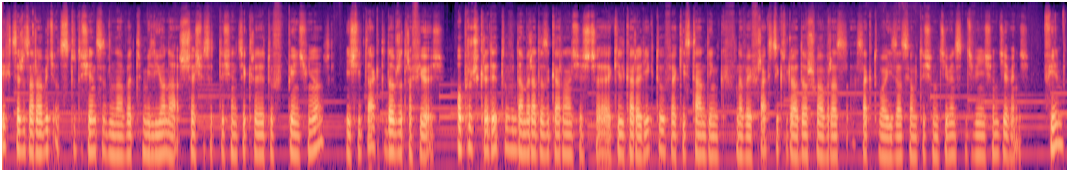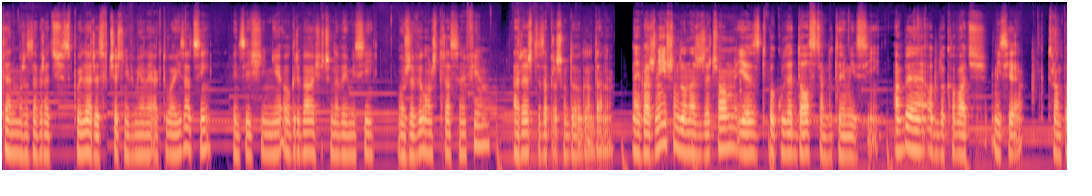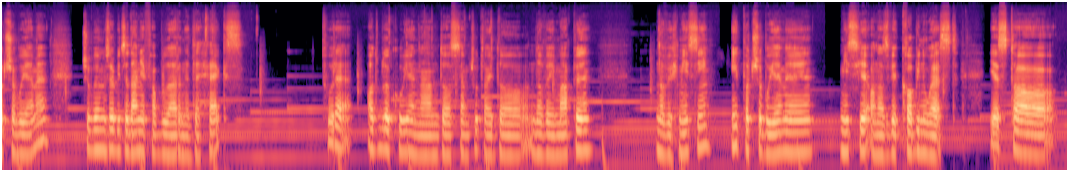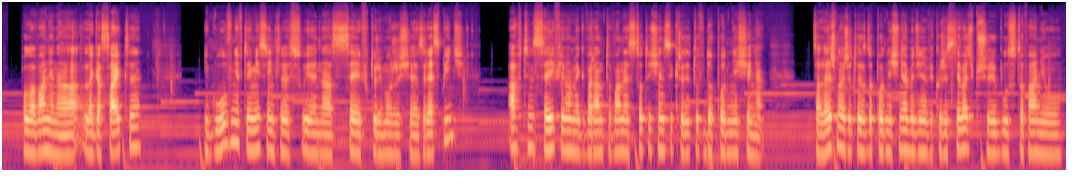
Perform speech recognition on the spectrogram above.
Czy chcesz zarobić od 100 tysięcy do nawet miliona 600 tysięcy kredytów w 5 minut? Jeśli tak, to dobrze trafiłeś. Oprócz kredytów damy radę zgarnąć jeszcze kilka reliktów, jak i standing w nowej frakcji, która doszła wraz z aktualizacją 1999. Film ten może zawierać spoilery z wcześniej wymienionej aktualizacji, więc jeśli nie ogrywałeś jeszcze nowej misji, może wyłącz teraz ten film, a resztę zapraszam do oglądania. Najważniejszą dla nas rzeczą jest w ogóle dostęp do tej misji. Aby odblokować misję, którą potrzebujemy, potrzebujemy zrobić zadanie fabularne The Hex, które odblokuje nam dostęp tutaj do nowej mapy, nowych misji i potrzebujemy misję o nazwie Cobin West. Jest to polowanie na legasite i głównie w tej misji interesuje nas save, który może się zrespić, a w tym save'ie mamy gwarantowane 100 tysięcy kredytów do podniesienia. Zależność, że to jest do podniesienia, będziemy wykorzystywać przy boostowaniu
